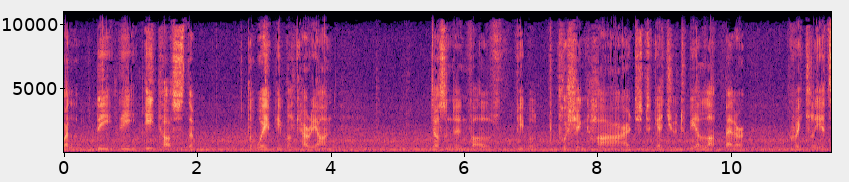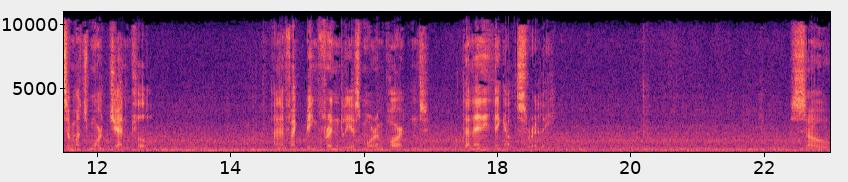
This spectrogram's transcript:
well, the the ethos, the the way people carry on, doesn't involve people pushing hard to get you to be a lot better quickly. It's a much more gentle, and in fact, being friendly is more important than anything else, really. So,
